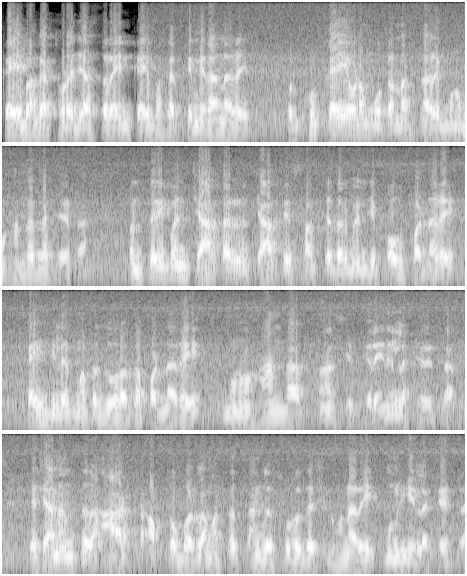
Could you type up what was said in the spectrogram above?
काही भागात थोडा जास्त राहील काही भागात कमी राहणार आहे. पण खूप काही एवढा मोठा नसणार आहे म्हणून हा लक्षाचा पण तरी पण चार तार चार ते सातच्या दरम्यान जे पाऊस पडणार आहे काही जिल्ह्यात मात्र जोराचा पडणार आहे म्हणून हा अंदाज शेतकऱ्यांनी लक्ष घेतला त्याच्यानंतर आठ ऑक्टोबरला मात्र चांगलं सूर्यदर्शन होणार आहे म्हणून हे लक्ष घ्यायचं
